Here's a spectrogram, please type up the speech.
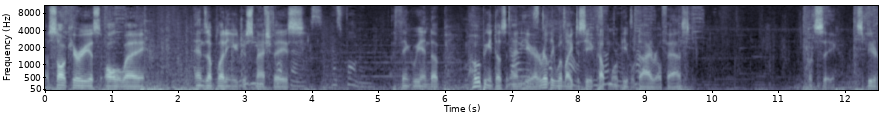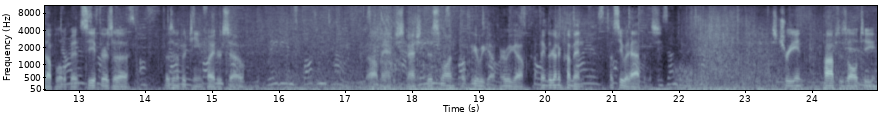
Assault Cuirass all the way ends up letting you just smash face. I think we end up... I'm hoping it doesn't end here. I really would like to see a couple more people die real fast. Let's see. Speed it up a little bit. See if there's a there's another team fight or so. Oh man, just smashing this one. Oh, here we go. Here we go. I think they're gonna come in. Let's see what happens. This tree pops his ulti.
